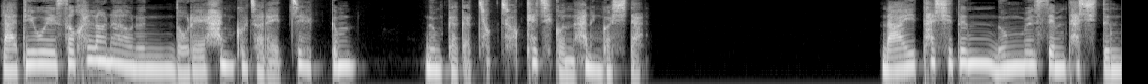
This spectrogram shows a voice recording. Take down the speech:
라디오에서 흘러나오는 노래 한 구절에 찔끔, 눈가가 촉촉해지곤 하는 것이다. 나이 탓이든 눈물샘 탓이든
